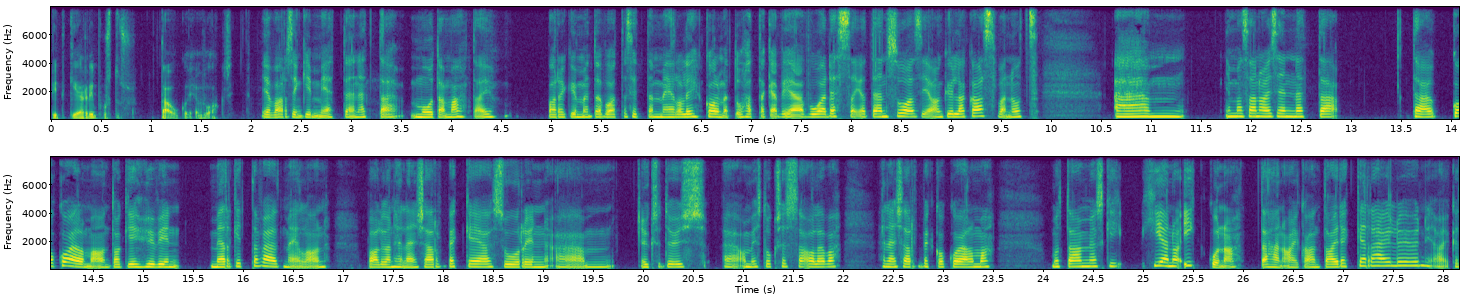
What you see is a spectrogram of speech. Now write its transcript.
pitkien ripustustaukojen vuoksi. Ja varsinkin miettien, että muutama tai parikymmentä vuotta sitten meillä oli 3000 kävijää vuodessa, joten suosio on kyllä kasvanut. Ähm, ja mä sanoisin, että tämä kokoelma on toki hyvin merkittävä, että meillä on paljon Helen Scharfbeckejä, suurin äm, yksityisomistuksessa oleva Helen Scharfbeck-kokoelma, mutta on myöskin hieno ikkuna tähän aikaan taidekeräilyyn ja aika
